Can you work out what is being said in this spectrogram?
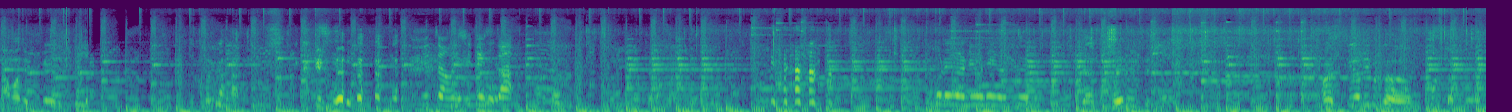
生で食えるゆっちゃん美味しいですかこれが両手が食えるじゃあ食えるんでしょあれスペアリブから。取れちゃった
